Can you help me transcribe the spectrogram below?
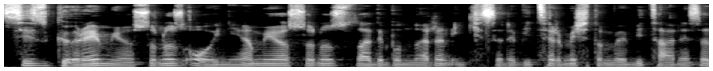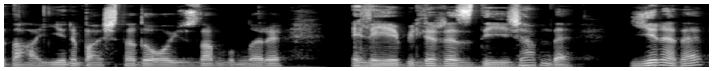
siz göremiyorsunuz, oynayamıyorsunuz. Hadi bunların ikisini bitirmiştim ve bir tanesi daha yeni başladı. O yüzden bunları eleyebiliriz diyeceğim de yine de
